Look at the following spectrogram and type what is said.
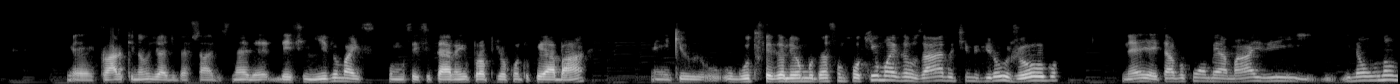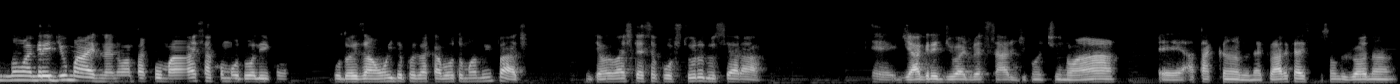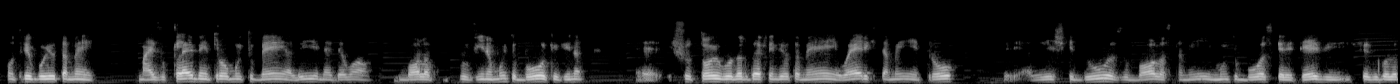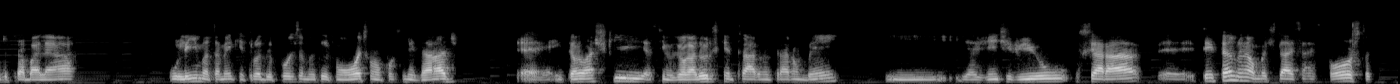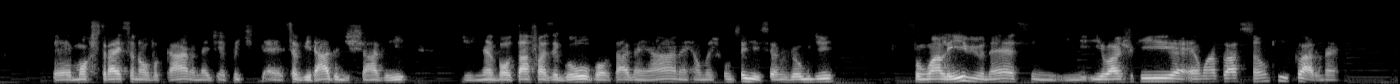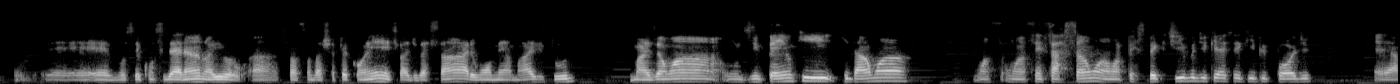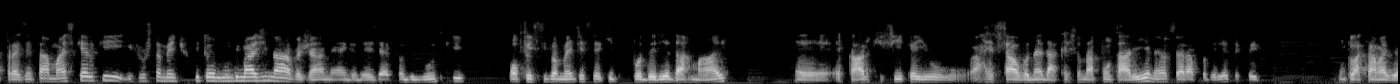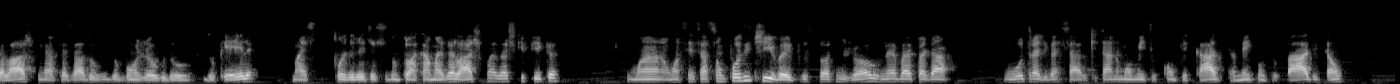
é, claro que não de adversários né, desse nível, mas como vocês citaram aí, o próprio jogo contra o Cuiabá, em que o, o, Guto fez ali uma mudança um pouquinho mais ousada, o time virou o jogo, né? E aí tava com um homem a mais e, e não, não, não agrediu mais, né? Não atacou mais, se acomodou ali com o 2 a 1 e depois acabou tomando um empate. Então eu acho que essa postura do Ceará é, de agredir o adversário, de continuar é, atacando, né? Claro que a expulsão do Jordan contribuiu também, mas o Kleber entrou muito bem ali, né? Deu uma bola pro Vina muito boa, que o Vina é, chutou e o goleiro defendeu também. O Eric também entrou. Ali, acho que duas bolas também muito boas que ele teve fez o goleiro trabalhar. O Lima também, que entrou depois, também teve uma ótima oportunidade. É, então, eu acho que assim, os jogadores que entraram, entraram bem. E, e a gente viu o Ceará é, tentando realmente dar essa resposta, é, mostrar essa nova cara, né? De repente, é, essa virada de chave aí, de né, voltar a fazer gol, voltar a ganhar, né? Realmente, como você disse, era um jogo de foi um alívio, né? Assim, e, e eu acho que é uma atuação que, claro, né? É, é você considerando aí a situação da Chapecoense, o adversário, um homem a mais e tudo, mas é uma, um desempenho que, que dá uma, uma, uma sensação, uma perspectiva de que essa equipe pode é, apresentar mais, que era o que, justamente o que todo mundo imaginava já, né? Ainda desde a época do Guto, que ofensivamente essa equipe poderia dar mais. É, é claro que fica aí o, a ressalva né, da questão da pontaria, né? O Ceará poderia ter feito um placar mais elástico, né? Apesar do, do bom jogo do, do Kehler, mas poderia ter sido um placar mais elástico, mas acho que fica uma, uma sensação positiva aí para os próximos jogos, né? Vai pegar um outro adversário que está num momento complicado também, conturbado, então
